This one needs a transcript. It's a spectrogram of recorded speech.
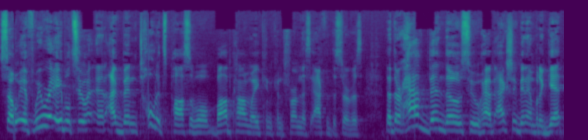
So, if we were able to, and I've been told it's possible, Bob Conway can confirm this after the service, that there have been those who have actually been able to get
